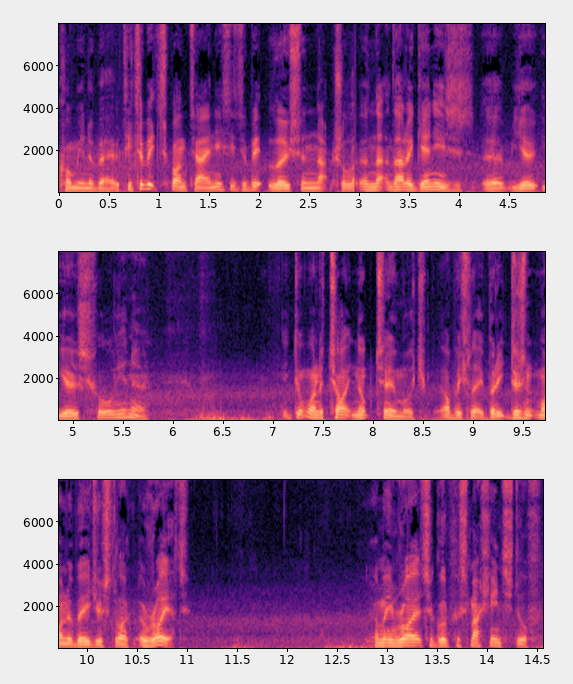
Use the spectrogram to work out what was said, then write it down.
coming about. It's a bit spontaneous. It's a bit loose and natural, and that, that again is uh, useful. You know, you don't want to tighten up too much, obviously, but it doesn't want to be just like a riot. I mean, riots are good for smashing stuff.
